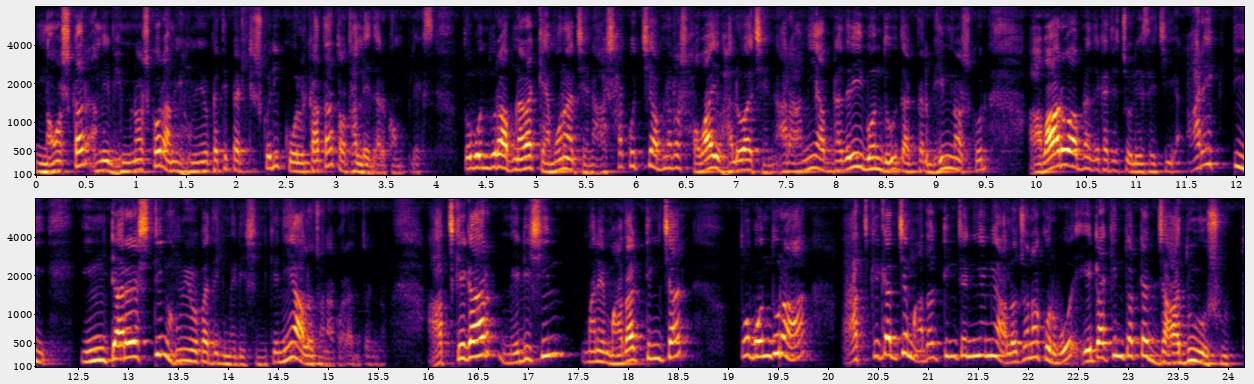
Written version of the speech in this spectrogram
নমস্কার, আমি ভীম নস্কর, আমি হোমিওপ্যাথি প্র্যাকটিস করি কলকাতা তথা লেদার কমপ্লেক্স। তো বন্ধুরা, আপনারা কেমন আছেন? আশা করছি আপনারা সবাই ভালো আছেন। আর আমি আপনাদেরই বন্ধু, ডাক্তার ভীম নস্কর, আবারও আপনাদের কাছে চলে এসেছি আরেকটি ইন্টারেস্টিং হোমিওপ্যাথিক মেডিসিনকে নিয়ে আলোচনা করার জন্য। আজকেকার মেডিসিন মানে মাদার টিংচার তো বন্ধুরা, আজকেকার যে মাদার টিংচার নিয়ে আমি আলোচনা করব, এটা কিন্তু একটা জাদু ওষুধ।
